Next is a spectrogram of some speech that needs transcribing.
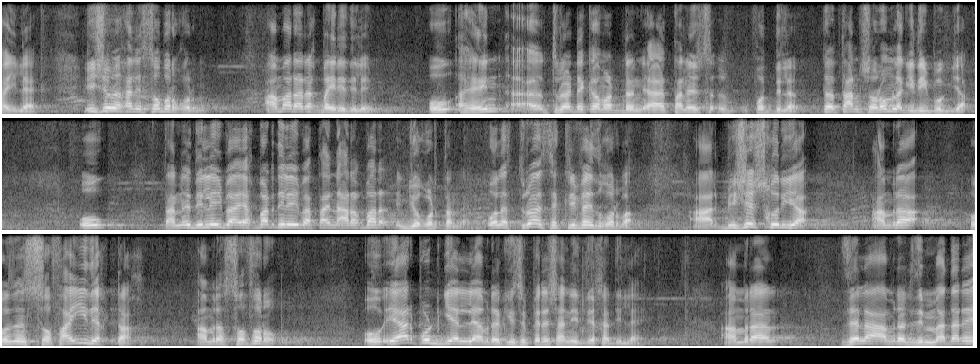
পাইলে, এই সময় খালি সবর করুন। আমার আর এক বাইরে দিলেন ও হেন তুলা টেকা আমার তানে পদ দিলেন। তো তান সরম লাগি দিব গিয়া ও তানে দিলেই বা, একবার দিলেই বা তাই আর একবার ইয়ে করতাম না বলে তোরা স্যাক্রিফাইস করবা। আর বিশেষ করিয়া আমরা, ও যে সফাই একটা, আমরা সফরও। ও এয়ারপোর্ট গিয়ালে আমরা কিছু পেরেশানি দেখা দিলে। আমরা জেলা আমরা জিম্মাদারে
